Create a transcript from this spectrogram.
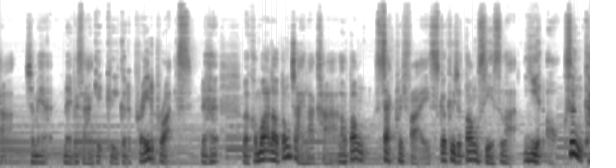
คา ใช่ไหมฮะ ในภาษาอังกฤษคือ you gotta pay the price นะฮะหมายความว่าเราต้องจ่ายราคา เราต้อง sacrifice ก็คือจะต้องเสียสละเหยียดออก ซึ่งค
